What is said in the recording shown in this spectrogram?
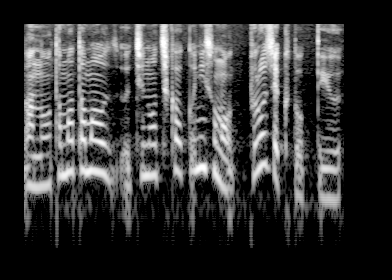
あの、たまたまうちの近くにそのプロジェクトっていう、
